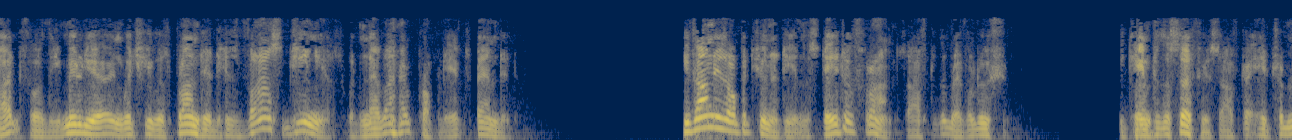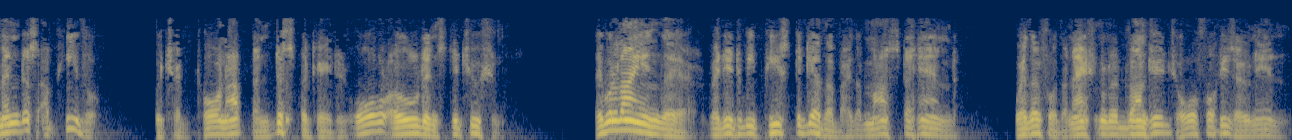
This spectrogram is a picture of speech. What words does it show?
But for the milieu in which he was planted, his vast genius would never have properly expanded. He found his opportunity in the state of France after the Revolution. He came to the surface after a tremendous upheaval, which had torn up and dislocated all old institutions. They were lying there, ready to be pieced together by the master hand, whether for the national advantage or for his own ends.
